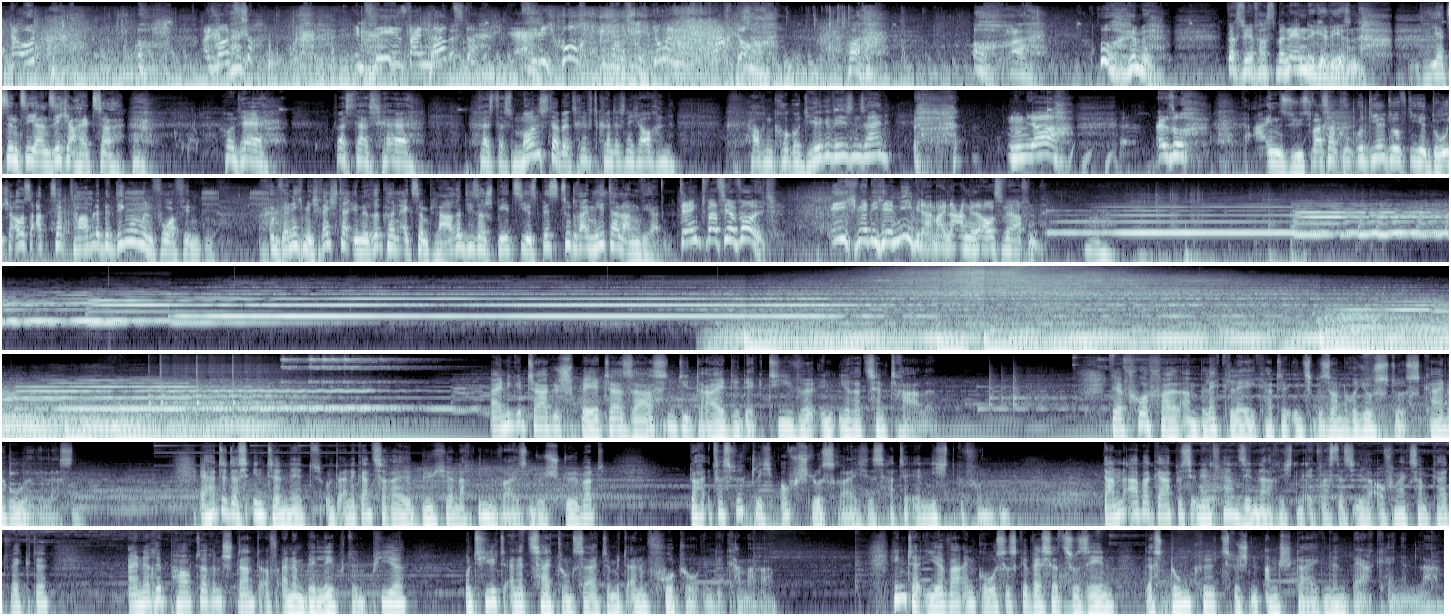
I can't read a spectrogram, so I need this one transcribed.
Da unten! Oh, ein Monster! Im See ist ein Monster! Sieh nicht hoch! Junge, mach doch! Oh Himmel, das wäre fast mein Ende gewesen. Jetzt sind Sie an Sicherheit, Sir. Und äh, was das, äh, was das Monster betrifft, könnte es nicht auch ein, auch ein Krokodil gewesen sein? Nun ja, also, Ein Süßwasserkrokodil dürfte hier durchaus akzeptable Bedingungen vorfinden. Und wenn ich mich recht erinnere, können Exemplare dieser Spezies bis zu drei Meter lang werden. denkt, was ihr wollt. Ich werde hier nie wieder meine Angel auswerfen. Einige Tage später saßen die drei Detektive in ihrer Zentrale. Der Vorfall am Black Lake hatte insbesondere Justus keine Ruhe gelassen. Er hatte das Internet und eine ganze Reihe Bücher nach Hinweisen durchstöbert, doch etwas wirklich Aufschlussreiches hatte er nicht gefunden. Dann aber gab es in den Fernsehnachrichten etwas, das ihre Aufmerksamkeit weckte. Eine Reporterin stand auf einem belebten Pier und hielt eine Zeitungsseite mit einem Foto in die Kamera. Hinter ihr war ein großes Gewässer zu sehen, das dunkel zwischen ansteigenden Berghängen lag.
